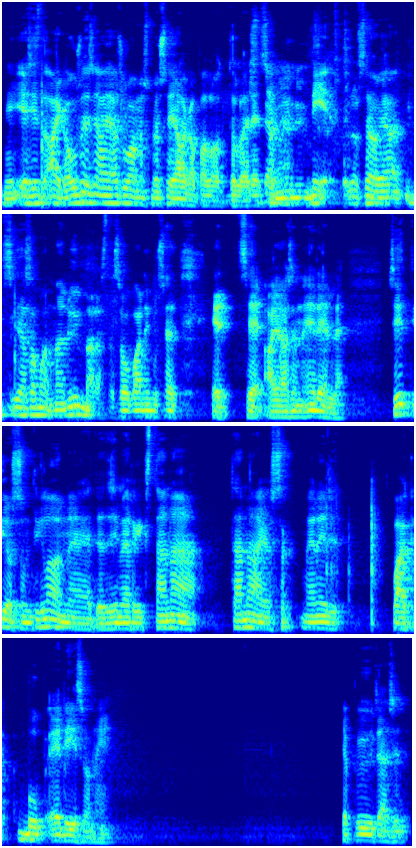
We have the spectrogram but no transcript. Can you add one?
Niin, ja sitten aika usein se ajaa Suomessa myös se jalkapalloottelu edelle. Se, niin, no se on ihan, ihan sama, mä en ymmärrä sitä. Se on vaan niin se, että, että se ajaa sen edelle. Sitten jos on tilanne, että esimerkiksi tänään, tänään jos sä menisit vaikka Bob Edisoniin, ja pyytäisit,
